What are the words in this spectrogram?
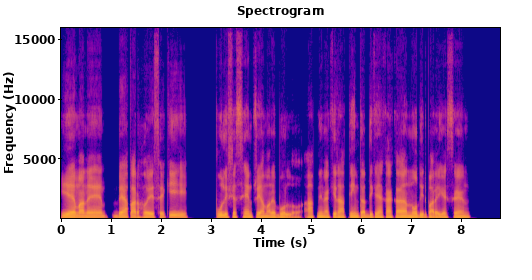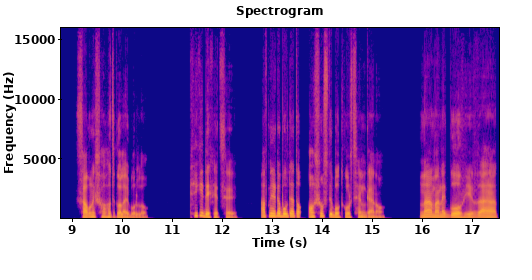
ইয়ে মানে ব্যাপার হয়েছে কি পুলিশের সেন্ট্রি আমারে বলল আপনি নাকি রাত তিনটার দিকে একা একা নদীর পাড়ে গেছেন? শ্রাবণী সহজ গলায় বলল ঠিকই দেখেছে। আপনি এটা বলতে এত অস্বস্তি বোধ করছেন কেন? না মানে গভীর রাত।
